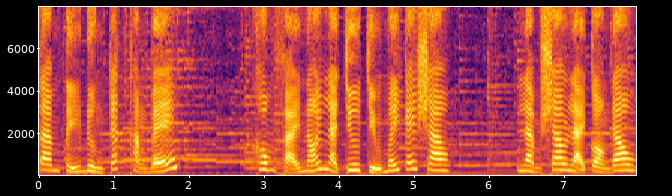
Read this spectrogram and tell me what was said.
Tam tỷ đừng trách thằng bé. Không phải nói là chưa chịu mấy cái sao? Làm sao lại còn đau?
